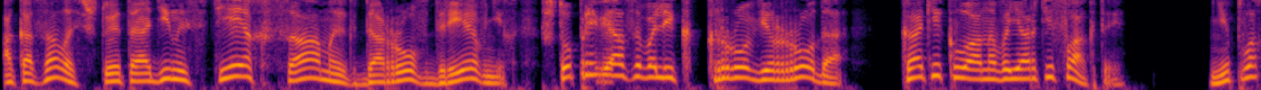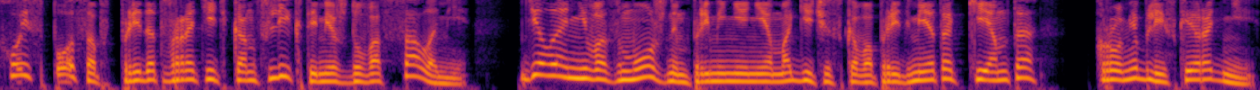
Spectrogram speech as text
Оказалось, что это один из тех самых даров древних, что привязывали к крови рода, как и клановые артефакты. Неплохой способ предотвратить конфликты между вассалами, делая невозможным применение магического предмета кем-то, кроме близкой родни.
